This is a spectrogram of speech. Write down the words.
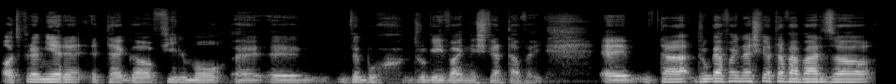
od premiery tego filmu y, y, wybuch II wojny światowej. E, ta druga wojna światowa bardzo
